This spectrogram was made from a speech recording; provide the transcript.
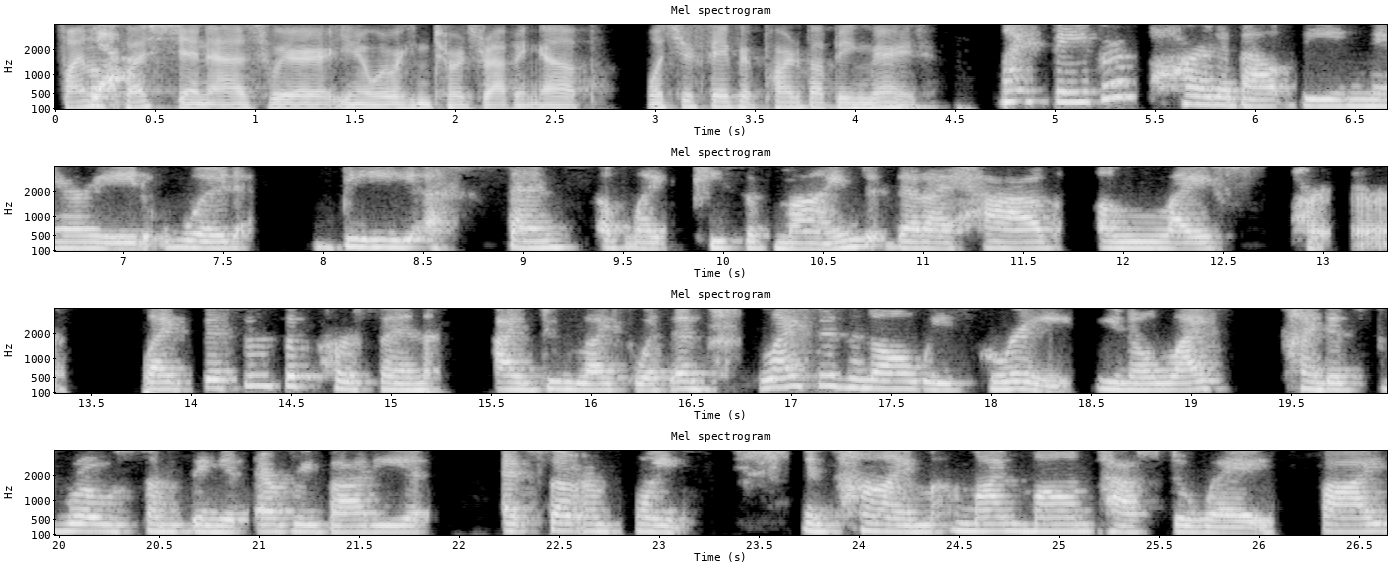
final yeah. question as we're you know we're working towards wrapping up. What's your favorite part about being married? My favorite part about being married would be a sense of like peace of mind that I have a life partner. Like, this is the person I do life with. And life isn't always great. You know, life kind of throws something at everybody at, at certain points in time. My mom passed away five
